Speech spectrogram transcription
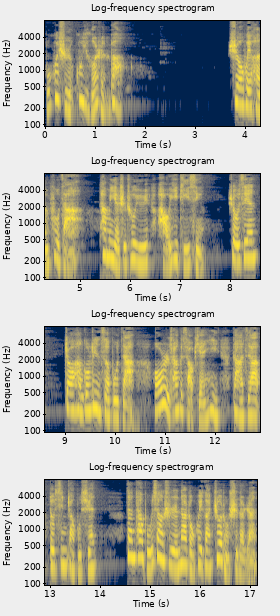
不会是故意讹人吧？”社会很复杂，他们也是出于好意提醒。首先，赵汉公吝啬不假，偶尔贪个小便宜，大家都心照不宣。但他不像是那种会干这种事的人。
